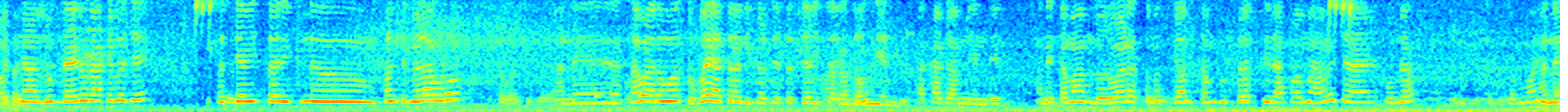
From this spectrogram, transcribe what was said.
વચના લોક ડાયરો રાખેલો છે. સત્યાવીસ તારીખનો સંત મેળાવડો અને સવારમાં શોભાયાત્રા નીકળશે સત્યાવીસ તારીખ. આખા ગામની અંદર. અને તમામ લોરવાડા સમસ્ત ગામ તરફથી રાખવામાં આવે છે આ પ્રોગ્રામ. અને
